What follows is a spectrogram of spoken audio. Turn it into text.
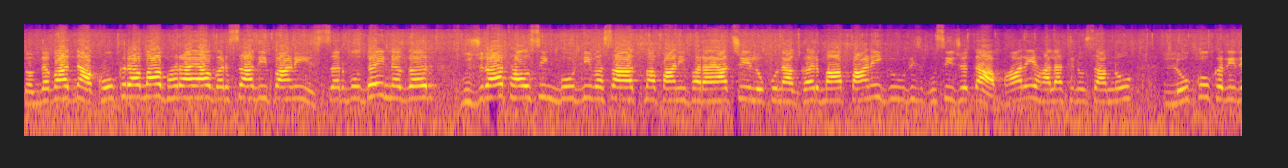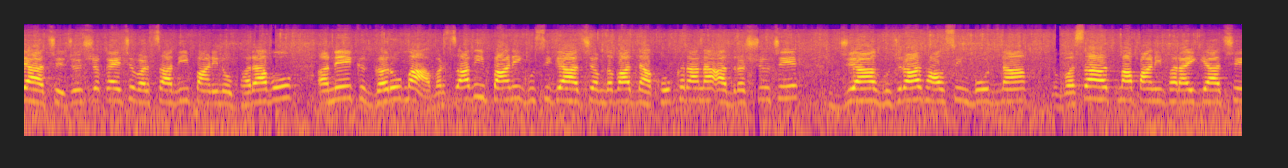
તો અમદાવાદના ખોખરામાં ભરાયા વરસાદી પાણી. સર્વોદય નગર ગુજરાત હાઉસિંગ બોર્ડની વસાહતમાં પાણી ભરાયા છે. લોકોના ઘરમાં પાણી ઘૂસી જતા ભારે હાલાકીનો સામનો લોકો કરી રહ્યા છે. જોઈ શકાય છે વરસાદી પાણીનો ભરાવો. અનેક ઘરોમાં વરસાદી પાણી ઘૂસી ગયા છે. અમદાવાદના ખોખરાના આ દ્રશ્યો છે જ્યાં ગુજરાત હાઉસિંગ બોર્ડના વસાહતમાં પાણી ભરાઈ ગયા છે.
